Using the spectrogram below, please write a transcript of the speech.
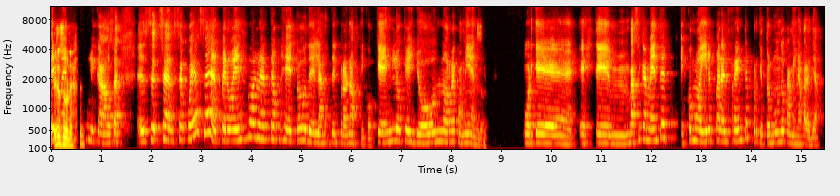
Esa es, una. complicado, o sea, se, se, puede hacer, pero es volverte objeto de la, del pronóstico, que es lo que yo no recomiendo. Porque este, básicamente es como ir para el frente porque todo el mundo camina para allá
